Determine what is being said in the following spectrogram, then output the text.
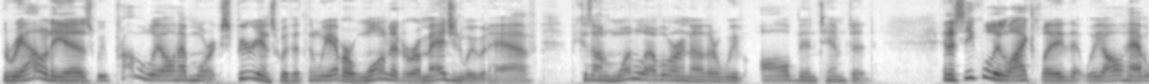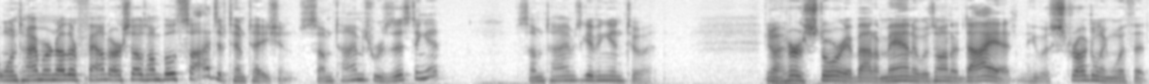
The reality is, we probably all have more experience with it than we ever wanted or imagined we would have, because on one level or another, we've all been tempted. And it's equally likely that we all have at one time or another found ourselves on both sides of temptation, sometimes resisting it, sometimes giving into it. You know, I heard a story about a man who was on a diet and he was struggling with it.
